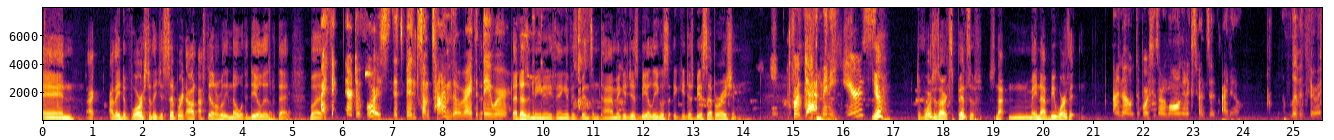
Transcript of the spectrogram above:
and I are they divorced or they just separate? I, I still don't really know what the deal is with that. But I think they're divorced. It's been some time though, right? That they were. that doesn't mean anything. If it's been some time, it could just be a legal. It could just be a separation. for that many years. Yeah, divorces are expensive. It's not may not be worth it. I know divorces are long and expensive. I know. I'm living through it.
